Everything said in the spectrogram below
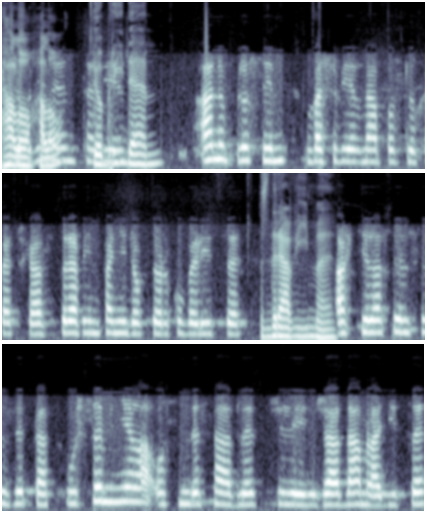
Halo, Dobrý halo, den, dobrý den. Ano, prosím, vaše věrná posluchačka. Zdravím paní doktorku velice. Zdravíme. A chtěla jsem se zeptat, už jsem měla 80 let, čili žádná mladice,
